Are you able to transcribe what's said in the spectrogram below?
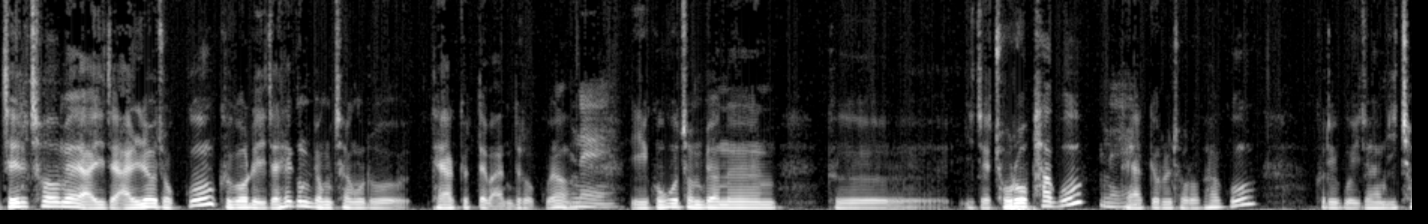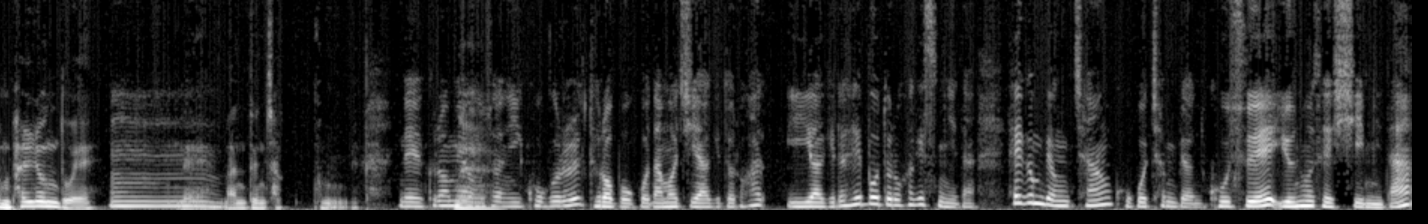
제일 처음에 아, 이제 알려줬고 그거를 이제 해군 병창으로 대학교 때 만들었고요. 네, 이 고고 전변은 그 이제 졸업하고 네. 대학교를 졸업하고 그리고 이제 한 2008년도에 음, 네, 만든 작품입니다. 네, 그러면 네. 우선 이 곡을 들어보고 나머지 이야기도록 하, 이야기를 해보도록 하겠습니다. 해금병창 고고천변 고수의 윤호세 씨입니다.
